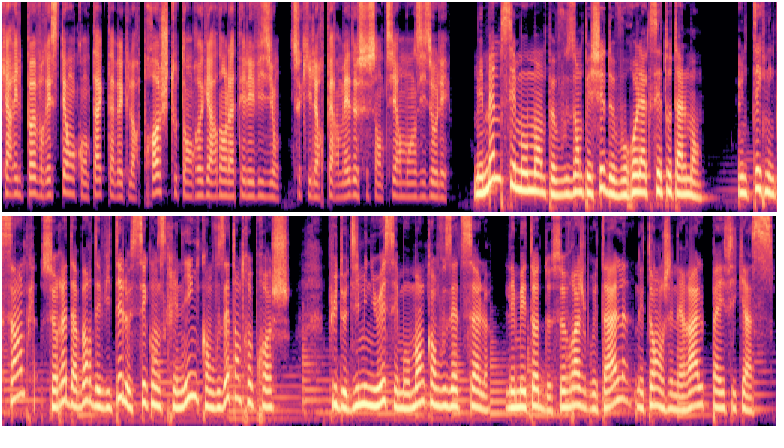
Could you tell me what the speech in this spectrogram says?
car ils peuvent rester en contact avec leurs proches tout en regardant la télévision, ce qui leur permet de se sentir moins isolés. Mais même ces moments peuvent vous empêcher de vous relaxer totalement. Une technique simple serait d'abord d'éviter le second screening quand vous êtes entre proches, puis de diminuer ces moments quand vous êtes seul, les méthodes de sevrage brutal n'étant en général pas efficaces.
